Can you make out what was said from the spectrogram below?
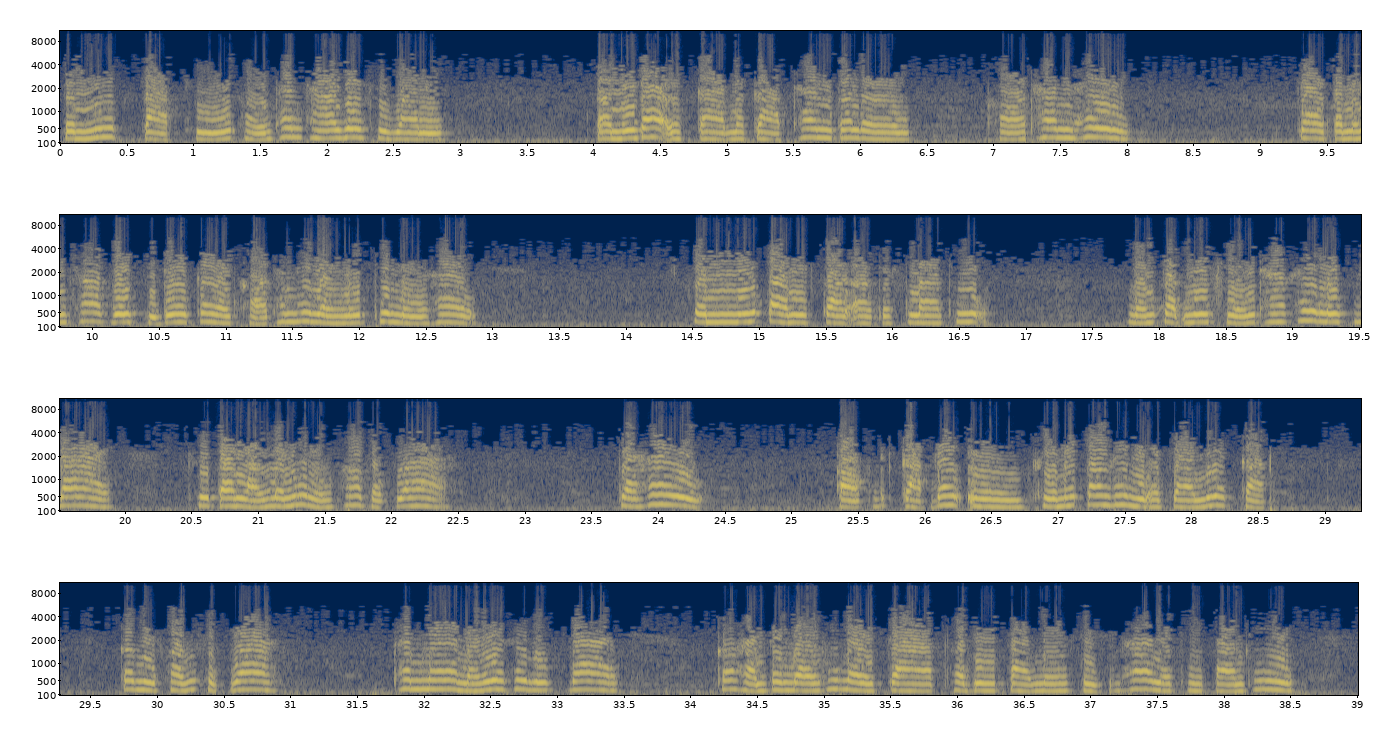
เป็นมีดปราบผีของท่านท้าวเวสสุวรรณตอนนี้ได้โอกาสมากราบท่านก็เลย ขอท่านให้ใจตอนนั้นชอบเวสอยู่ด้วยก็เลยขอท่านให้ลงนิดที่มือให้วันนี้ตอนก่อนออกจากสมาธิเหมือนกับมีเสียงทักให้ลุกได้ คือตอนหลังมันี่หลวงพ่อบอกว่า จะให้ออกกลับได้เอง คือไม่ต้องให้มีอาจารย์เรียกกลับ ก็มีความรู้สึกว่า ท่านแม่มาเรียกให้ลุกได้ ก็หันไปมองที่นาฬิกาพอดีแปดโมงสี่สิบห้านาทีตามที่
